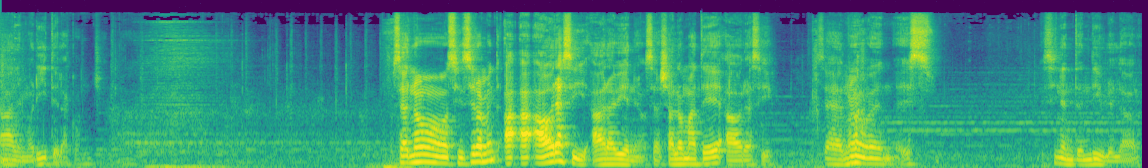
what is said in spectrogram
Ah, le morite la concha. O sea, no, sinceramente. a- a- ahora sí, ahora viene. O sea, ya lo maté, ahora sí. O sea, no, es. Es inentendible, la verdad.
